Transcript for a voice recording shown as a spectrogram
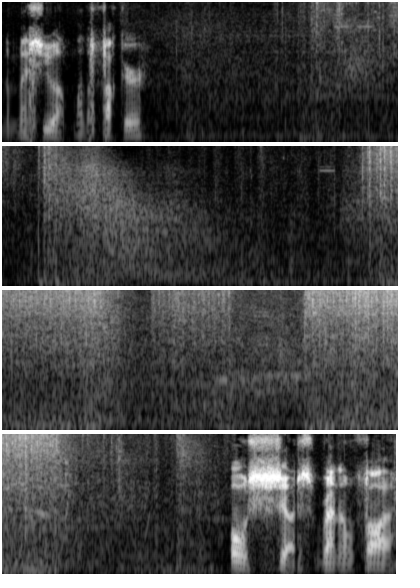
Gonna mess you up, motherfucker. Oh shit, I just ran on fire.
